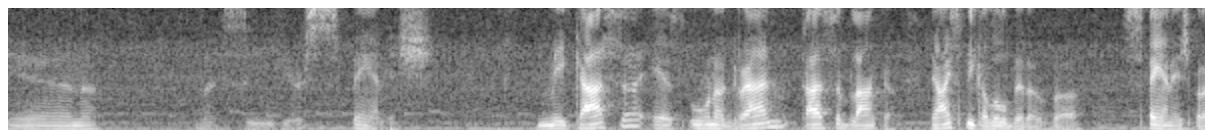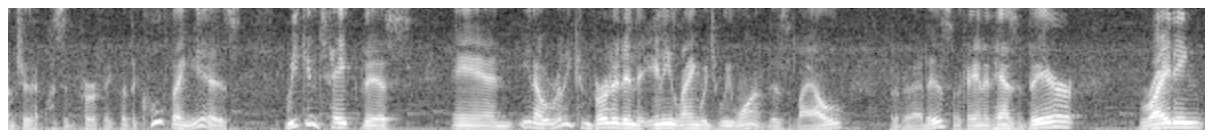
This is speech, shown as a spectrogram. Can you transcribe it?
in let's see here Spanish. Mi casa es una gran casa blanca now I speak a little bit of uh, Spanish but I'm sure that wasn't perfect. But the cool thing is we can take this and you know really convert it into any language we want. There's Lao whatever that is okay? And it has their writing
